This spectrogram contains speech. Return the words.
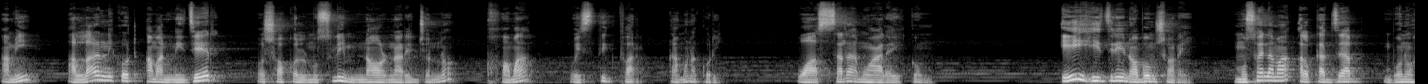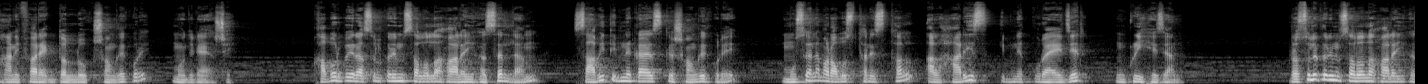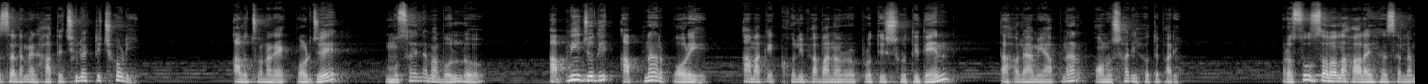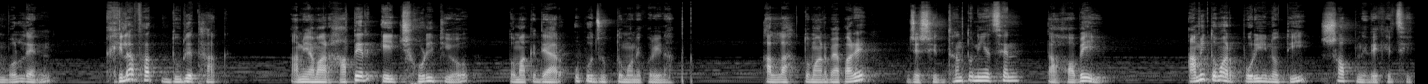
আমি আল্লাহর নিকট আমার নিজের ও সকল মুসলিম নর নারীর জন্য ক্ষমা ও ইস্তিকফার কামনা করি। ওয়াসালামু আলাইকুম। এই হিজরি নবম সনে মুসাইলামা আল কাজ্জাব বনু হানিফার একদল লোক সঙ্গে করে মদিনায় আসে। খবর পেয়ে রাসুল করিম সাল্লাহ আলাই হাসাল্লাম সাবিত ইবনে কায়েসকে সঙ্গে করে মুসাইলামার অবস্থানস্থল আল হারিস ইবনে কুরায়েজের গৃহে যান। রসুল করিম সাল্লাহ আলাই হাসাল্লামের হাতে ছিল একটি ছড়ি। আলোচনার এক পর্যায়ে মুসাইলামা বলল, আপনি যদি আপনার পরে আমাকে খলিফা বানানোর প্রতিশ্রুতি দেন, তাহলে আমি আপনার অনুসারী হতে পারি। রসুল সাল্লাহ আলাইসাল্লাম বললেন খিলাফাত দূরে থাক। আমি আমার হাতের এই ছড়িটিও তোমাকে দেওয়ার উপযুক্ত মনে করি না। আল্লাহ তোমার ব্যাপারে যে সিদ্ধান্ত নিয়েছেন তা হবেই। আমি তোমার পরিণতি স্বপ্নে দেখেছি।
